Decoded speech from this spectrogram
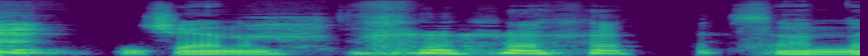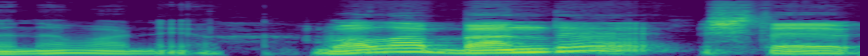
canım. Sende ne var ne yok? Valla ben de işte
